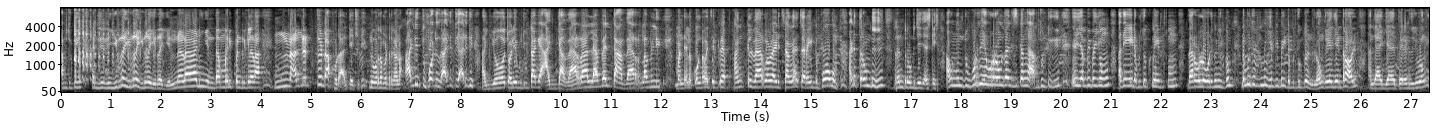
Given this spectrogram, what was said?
அப்படி சொல்லிட்டு இற இற இற இற. என்னடா நீ இந்த மாதிரி பண்றீங்களடா? அழுத்துடா. போடு அழுத்தியாச்சு. இன்னும் ஒருத்த மட்டும் இருக்கானா. அழுத்து போடு அழுத்து அழுத்து. ஐயோ சொல்லி பிடிச்சி விட்டாங்க. ஐயா வேற லெவல் தான் வேற லெவல் மண்டையில கொண்டு வச்சிருக்கிற அங்கிள் வேற லெவல் அடிச்சாங்க சரி ரைட்டு போவோம். அடுத்த ரவுண்டு ரெண்டு ரவுண்டு ஜெயிச்சாஸ் கைஸ் அவங்க வந்துட்டு ஒரே ஒரு ரவுண்ட் தான் ஜெயிச்சிருக்காங்க. அப்படி சொல்லிட்டு எம்பி பையும் அதே டபுள் சுக்கனை இருக்கும் வேற உள்ள ஓடிக்கொண்டு இருக்கும் நம்மளுக்கு எப்பவுமே எம்பி பை டபுள் சுக்கன் லாங் ரேஞ்ச் என்றால் அந்த பேர் எடுத்து சொல்லுவாங்க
